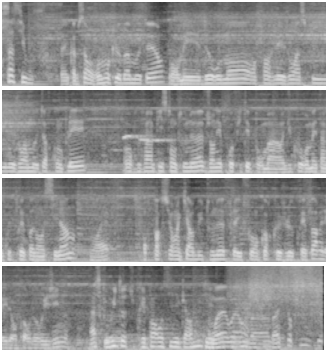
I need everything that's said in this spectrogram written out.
Ça c'est ouf. Comme ça, on remonte le bas moteur, on remet deux roulements, on change les joints à spi, les joints à moteur complet. On refait un piston tout neuf. J'en ai profité pour bah, du coup remettre un coup de prépa dans le cylindre. Ouais. On repart sur un carbu tout neuf. Là, il faut encore que je le prépare. Et là, il est encore d'origine. Parce que oui, toi tu prépares aussi les carbus. Ouais, ouais, on va. Bah, surtout que.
